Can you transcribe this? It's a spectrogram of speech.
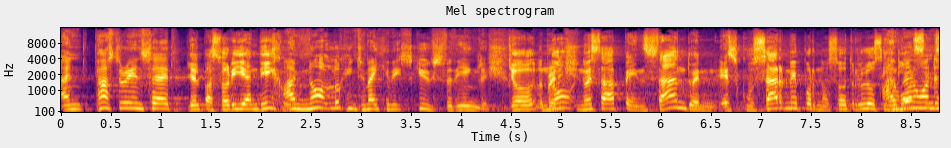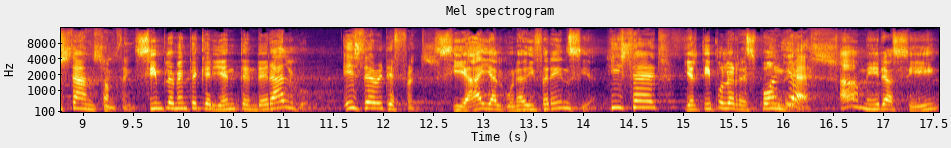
And Pastor Ian said, Y el pastor Ian dijo, I'm not looking to make an excuse for the English, yo the no, British. no estaba pensando en excusarme por nosotros los I want to ingleses. understand something. Simplemente quería entender algo. Is there a difference? si hay alguna diferencia. He said, Y el tipo le responde, Oh, yes. ah, mira, sí.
